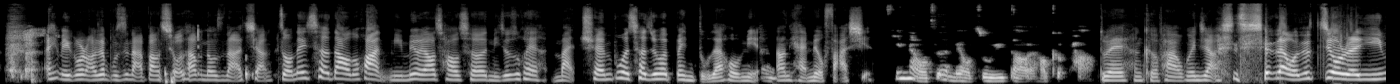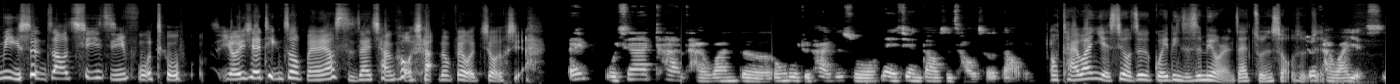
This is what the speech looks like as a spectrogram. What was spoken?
哎，美国人好像不是拿棒球，他们都是拿枪。走内侧道的话，你没有要超车，你就是会很慢，全部的车就会被你堵在后面，然后你还没有发现。天哪，我真的没有注意到，哎，好可怕。对，很可怕。我跟你讲，现在我就救人一命胜造七级浮屠，有一些听众本来要死在枪口下，都被我救起来。哎，我现在看台湾的公路局，他也是说内线道是超车道。哎，哦，台湾也是有这个规定，只是没有人在遵守，是不是？台湾也是。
